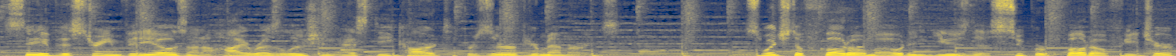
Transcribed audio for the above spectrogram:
Save the stream videos on a high resolution SD card to preserve your memories. Switch to photo mode and use the Super Photo feature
